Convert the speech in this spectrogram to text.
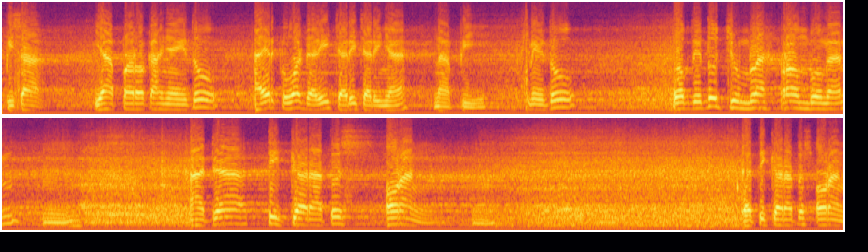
bisa ya barokahnya itu air keluar dari jari-jarinya Nabi. Ini itu waktu itu jumlah rombongan hmm, ada 300 orang hmm. ada 300 orang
